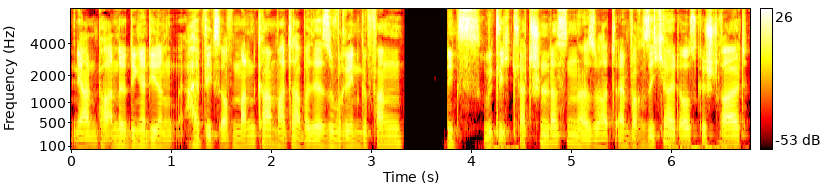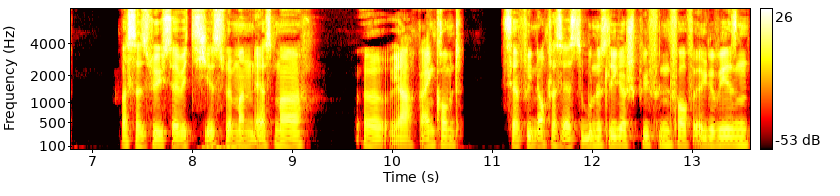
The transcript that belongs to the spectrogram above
ja, ein paar andere Dinger, die dann halbwegs auf den Mann kamen, hat er aber sehr souverän gefangen, nichts wirklich klatschen lassen, also hat einfach Sicherheit ausgestrahlt, was natürlich sehr wichtig ist, wenn man erstmal äh, ja, reinkommt. Ist ja für ihn auch das erste Bundesligaspiel für den VfL gewesen,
